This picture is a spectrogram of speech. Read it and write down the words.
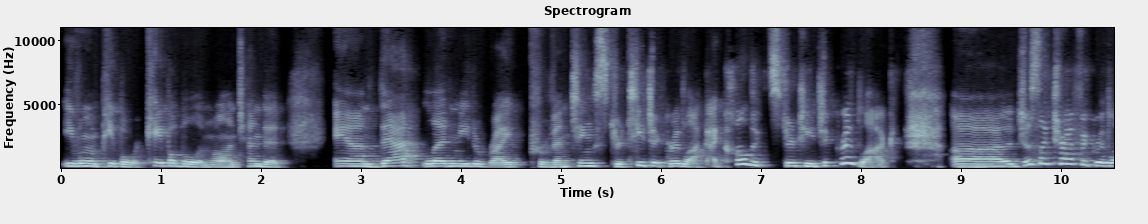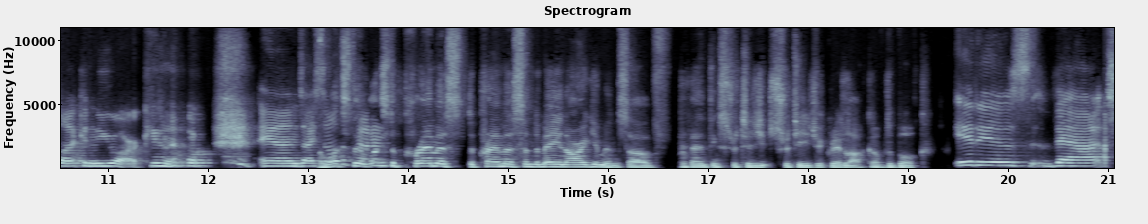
even when people were capable and well intended and that led me to write preventing strategic gridlock. I called it strategic gridlock uh, mm-hmm. just like traffic gridlock in new york you know? And i saw and what's the, the what's the premise the premise and the main arguments of preventing strategic strategic gridlock of the book? It is that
